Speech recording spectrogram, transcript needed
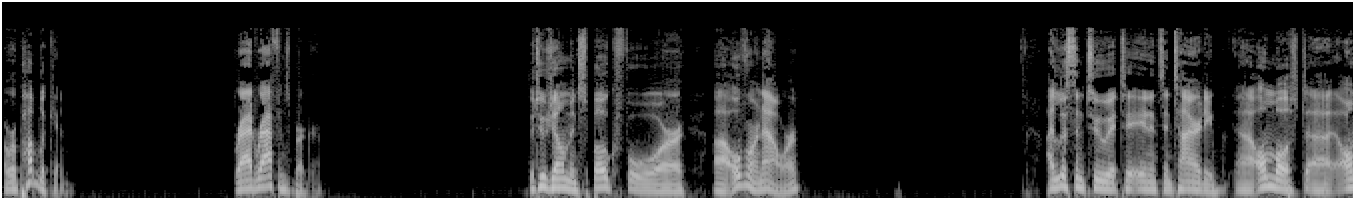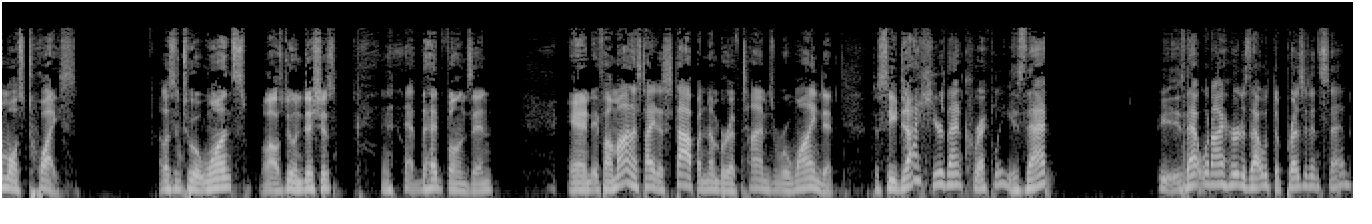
a Republican, Brad Raffensperger. The two gentlemen spoke for uh, over an hour. I listened to it in its entirety, uh, almost uh, almost twice. I listened to it once while I was doing dishes, had the headphones in, and if I'm honest, I had to stop a number of times and rewind it to see did I hear that correctly? Is that is that what I heard? Is that what the president said?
